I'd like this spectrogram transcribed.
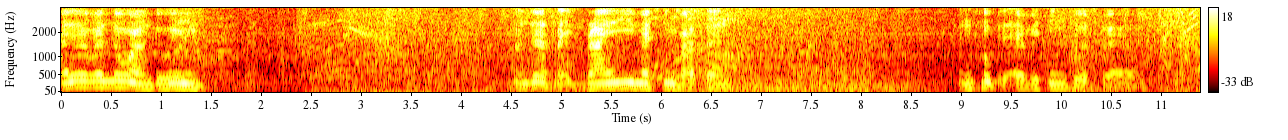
I don't even know what I'm doing. I'm just like blindly mashing buttons and hope that everything goes well.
